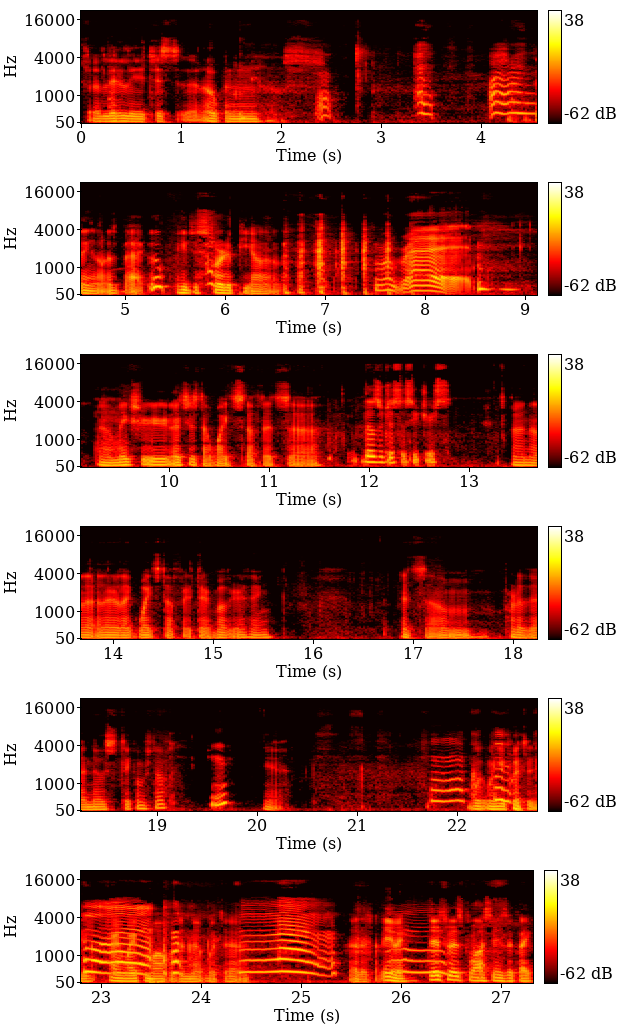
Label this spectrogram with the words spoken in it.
So literally just an open thing on his back. Oop, he just squirted pee on it. All right. Now make sure that's just that white stuff that's... uh. Those are just the sutures. Oh, no, that other like white stuff right there above your thing. It's um part of the nose stickum stuff. Here? Yeah when you put the try and wipe them off with the with the other stuff. Anyway, this is what his colostomies look like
